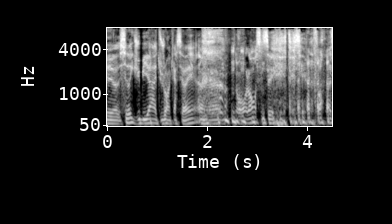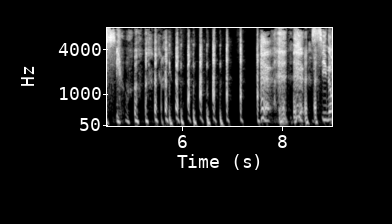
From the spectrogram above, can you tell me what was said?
euh, Cédric Jubillard est toujours incarcéré. Euh, Roland, c'est c'est l'information. Sinon,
